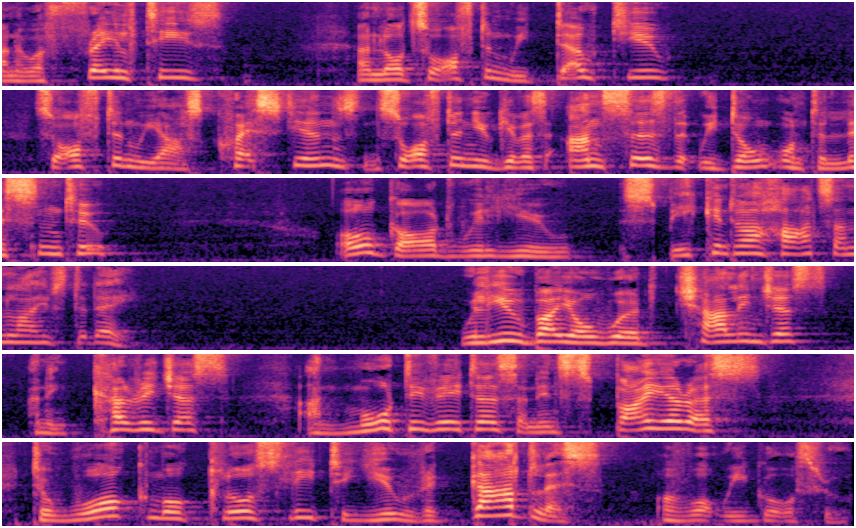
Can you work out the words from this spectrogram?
and our frailties. And Lord, so often we doubt you, so often we ask questions, and so often you give us answers that we don't want to listen to. Oh God, will you speak into our hearts and lives today? Will you, by your word, challenge us and encourage us and motivate us and inspire us to walk more closely to you, regardless of what we go through?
